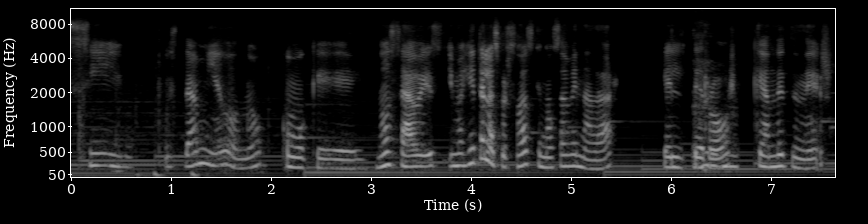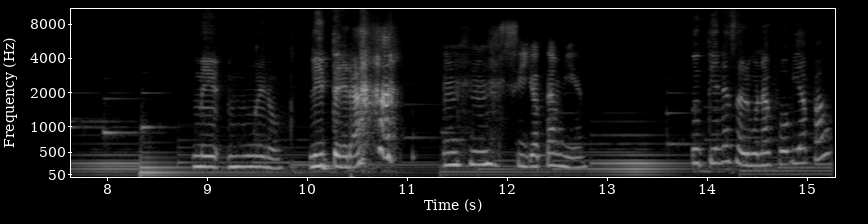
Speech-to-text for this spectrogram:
Sí, pues da miedo, ¿no? Como que no sabes. Imagínate a las personas que no saben nadar, el terror Ujú. que han de tener. Me muero, literal. Sí, yo también. ¿Tú tienes alguna fobia, Pau?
